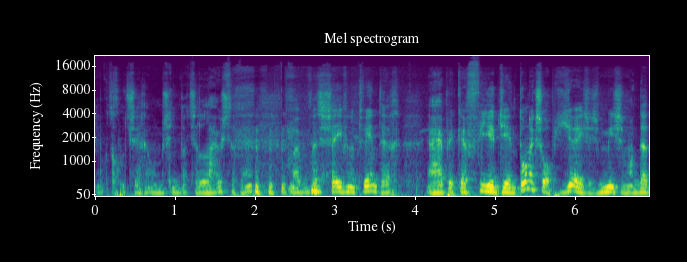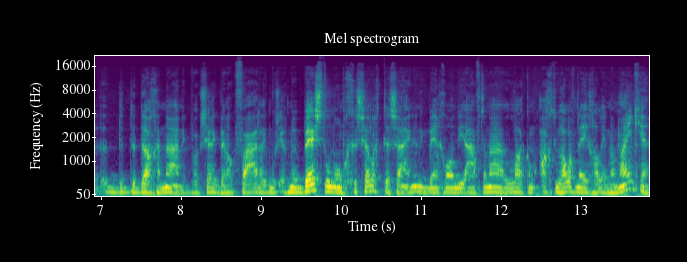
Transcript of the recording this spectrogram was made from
Moet ik het goed zeggen, maar misschien dat ze luistert. Hè? maar ik was 27. Ja, heb ik vier gin tonics op. Jezus, missen man. De, de, de dag erna. En ik, wat ik zeg, ik ben ook vader. Ik moest echt mijn best doen om gezellig te zijn. En ik ben gewoon die avond daarna, lag ik om acht uur, half negen al in mijn mandje.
